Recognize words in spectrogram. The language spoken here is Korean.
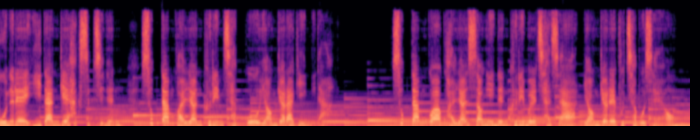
오늘의 2단계 학습지는 속담 관련 그림 찾고 연결하기입니다. 속담과 관련성이 있는 그림을 찾아 연결해 붙여보세요.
